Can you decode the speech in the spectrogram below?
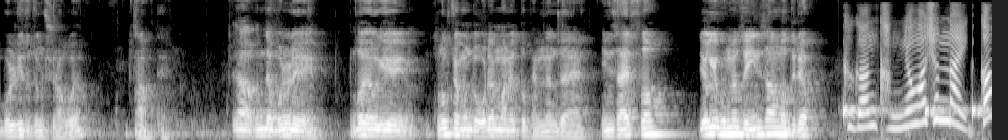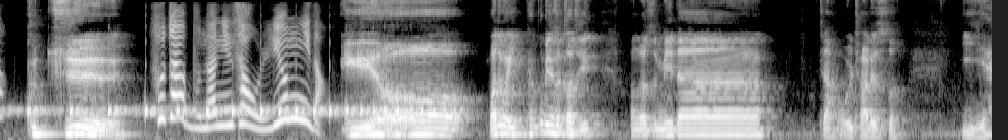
몰리도 좀 주라고요? 아, 네. 야, 근데 몰리, 너 여기 구독자분들 오랜만에 또 뵙는데 인사했어? 여기 보면서 인사 한번 드려. 그간 강령하셨나이까? 그치. 소자 문안 인사 올리옵니다. 이야. 마지막 이- 배꼽 인사까지. 반갑습니다. 자, 올 잘했어. 이야.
